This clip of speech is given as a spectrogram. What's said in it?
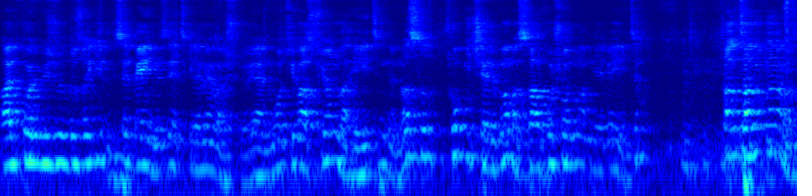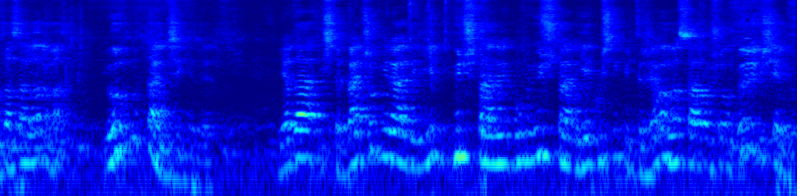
alkol vücudunuza girdiyse beyninizi etkilemeye başlıyor. Yani motivasyonla, eğitimle nasıl çok içerim ama sarhoş olmam diye bir eğitim ta tanımlanamaz, tasarlanamaz. Yorgunluk da aynı şekilde. Ya da işte ben çok iradeliyim, 3 tane, bugün 3 tane 70'lik bitireceğim ama sarhoş olmam. Böyle bir şey yok.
